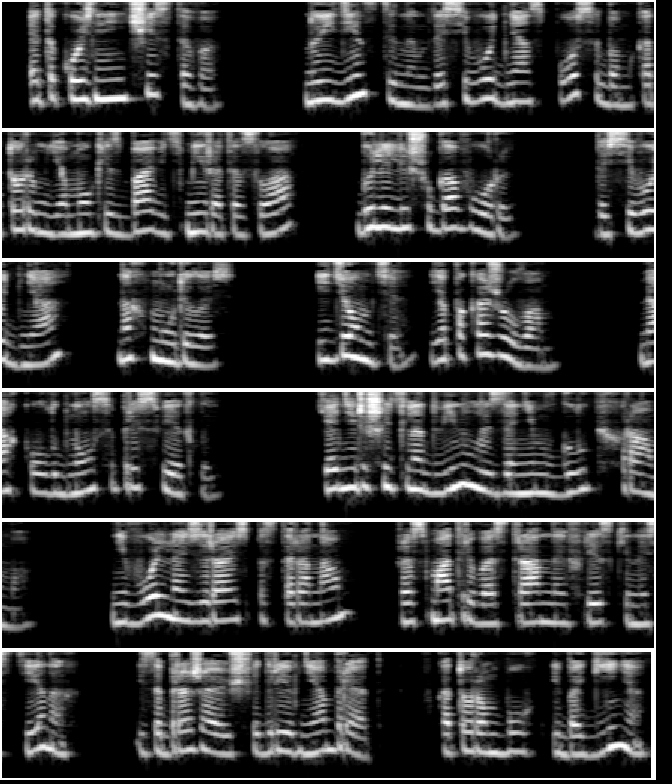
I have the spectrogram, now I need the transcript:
— это козни нечистого. Но единственным до сегодня способом, которым я мог избавить мир от зла, были лишь уговоры. До сего дня нахмурилась. «Идемте, я покажу вам», — мягко улыбнулся Пресветлый. Я нерешительно двинулась за ним вглубь храма, невольно озираясь по сторонам, рассматривая странные фрески на стенах, изображающие древний обряд, в котором бог и богиня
